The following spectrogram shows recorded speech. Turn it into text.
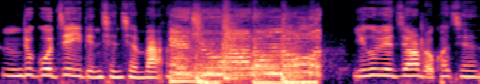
你就给我借一点钱钱吧，一个月借二百块钱，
